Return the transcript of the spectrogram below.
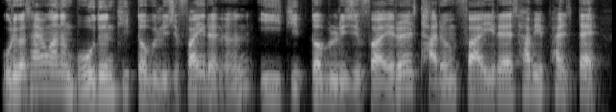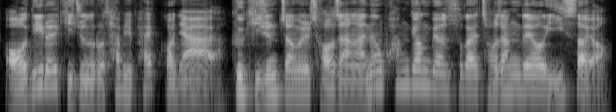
우리가 사용하는 모든 DWG 파일에는 이 DWG 파일을 다른 파일에 삽입할 때 어디를 기준으로 삽입할 거냐 그 기준점을 저장하는 환경 변수가 저장되어 있어요.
